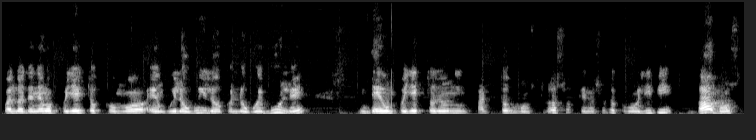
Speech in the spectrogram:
cuando tenemos proyectos como en Willow Willow con los huebules, de un proyecto de un impacto monstruoso que nosotros como LIPI vamos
